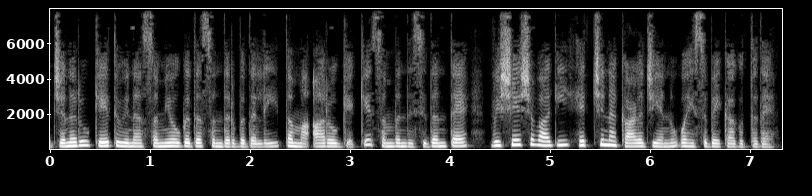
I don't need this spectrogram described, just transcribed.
ಜನರು ಕೇತುವಿನ ಸಂಯೋಗದ ಸಂದರ್ಭದಲ್ಲಿ ತಮ್ಮ ಆರೋಗ್ಯಕ್ಕೆ ಸಂಬಂಧಿಸಿದಂತೆ ವಿಶೇಷವಾಗಿ ಹೆಚ್ಚಿನ ಕಾಳಜಿಯನ್ನು ವಹಿಸಬೇಕಾಗುತ್ತದೆ.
